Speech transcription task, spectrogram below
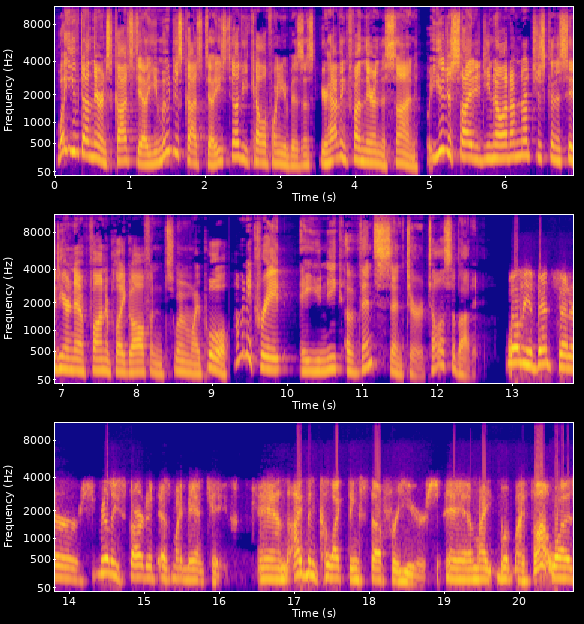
what you've done there in Scottsdale, you moved to Scottsdale, you still have your California business, you're having fun there in the sun, but you decided, you know what, I'm not just going to sit here and have fun and play golf and swim in my pool. I'm going to create a unique event center. Tell us about it. Well, the event center really started as my man cave. And I've been collecting stuff for years. And my what my thought was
